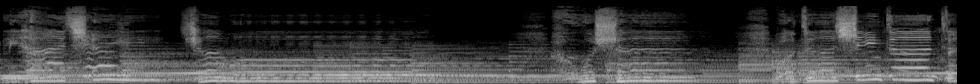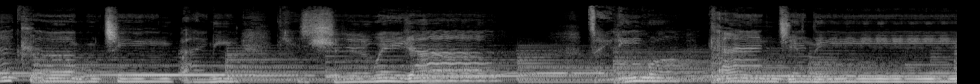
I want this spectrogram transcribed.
你还牵引着我。我神，我的心单单渴慕敬拜你，天使围绕再令我看见你。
